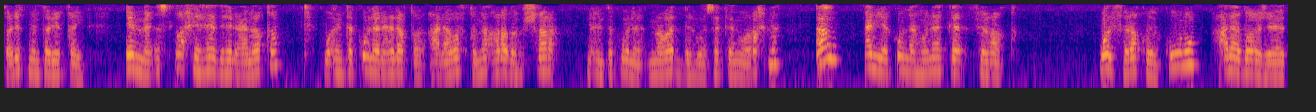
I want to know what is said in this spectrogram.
طريق من طريقين. إما إصلاح هذه العلاقة وأن تكون العلاقة على وفق ما أراده الشرع أن تكون مودة وسكن ورحمة أو أن يكون هناك فراق. والفراق يكون على درجات.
